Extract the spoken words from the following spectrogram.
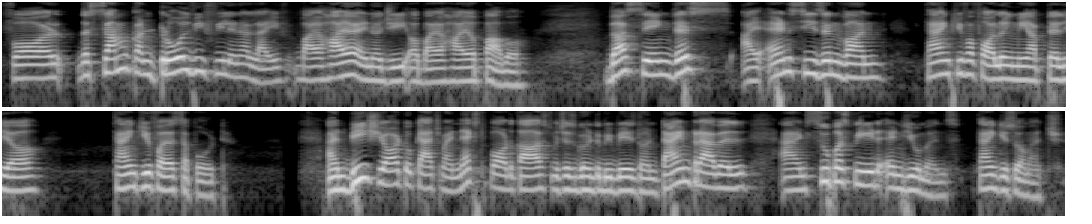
for the some control we feel in our life by a higher energy or by a higher power thus saying this i end season 1 thank you for following me up till here Thank you for your support. And be sure to catch my next podcast, which is going to be based on time travel and super speed in humans. Thank you so much.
